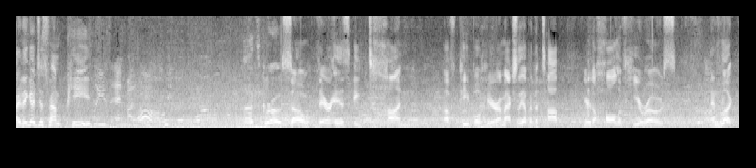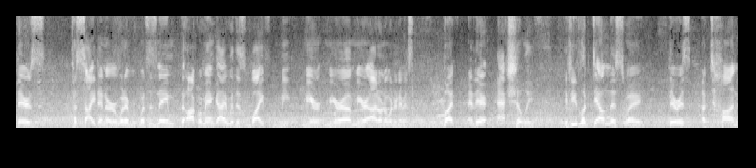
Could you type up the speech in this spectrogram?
I think I just found pee. Please end my life. That's gross. So there is a ton of people here. I'm actually up at the top near the Hall of Heroes. And look, there's Poseidon or whatever. What's his name? The Aquaman guy with his wife, Mira, Mira, Mira. I don't know what her name is. But they're actually, if you look down this way, there is a ton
